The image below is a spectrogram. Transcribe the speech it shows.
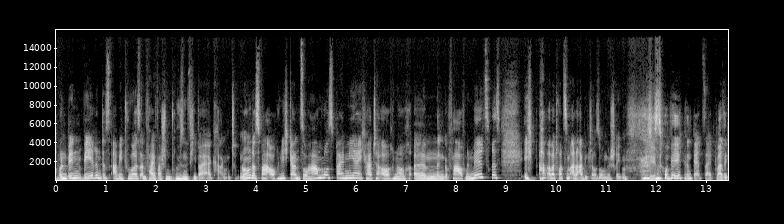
mhm. und bin während des Abiturs an pfeiferschem Drüsenfieber erkrankt. Ne, das war auch nicht ganz so harmlos bei mir. Ich hatte auch noch ähm, eine Gefahr auf einen Milzriss. Ich habe aber trotzdem alle Abi-Klausuren geschrieben. Okay. so während der Zeit quasi.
